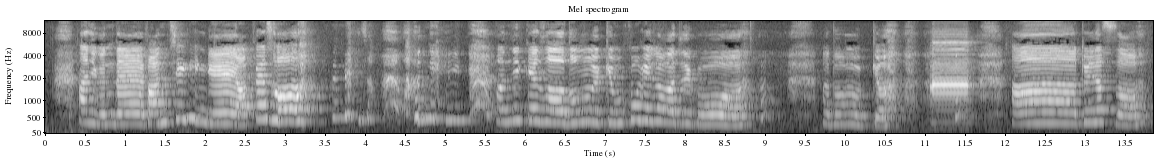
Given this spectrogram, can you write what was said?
아니, 근데 반칙인 게 앞에서, 앞에서 언니, 언니께서 너무 이렇게 웃고 계셔가지고. 아, 너무 웃겨. 아, 틀렸어.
